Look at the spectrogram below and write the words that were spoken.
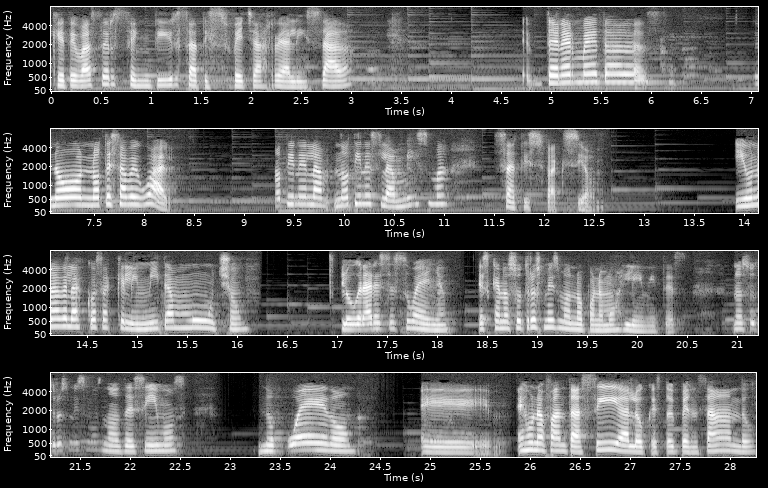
que te va a hacer sentir satisfecha, realizada, tener metas no, no te sabe igual. No, tiene la, no tienes la misma satisfacción. Y una de las cosas que limita mucho lograr ese sueño es que nosotros mismos no ponemos límites. Nosotros mismos nos decimos, no puedo, eh, es una fantasía lo que estoy pensando,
